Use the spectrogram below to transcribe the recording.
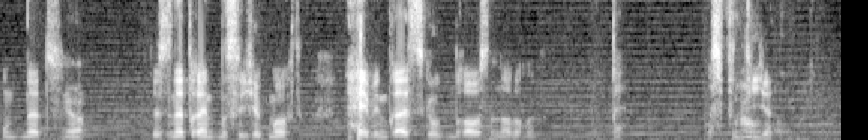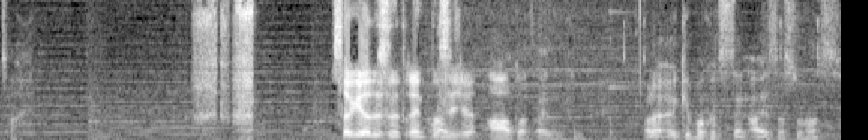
Und nicht. Ja. Das ist nicht rentensicher gemacht. Hey, ich bin 30 Sekunden draußen, na doch nicht. Hä? Was ist von dir? Sag. Sag ja, das ist nicht rentensicher. Eisen. Ah, dort Eisen gefunden. Oder äh, gib mal kurz dein Eis, das du hast.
